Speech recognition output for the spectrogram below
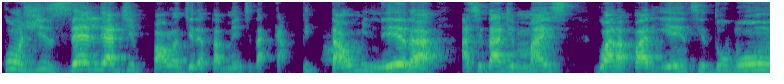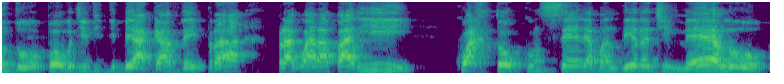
com Gisélia de Paula, diretamente da capital mineira, a cidade mais guarapariense do mundo. O povo de, de BH vem para Guarapari. Quartou com Célia Bandeira de Melo.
